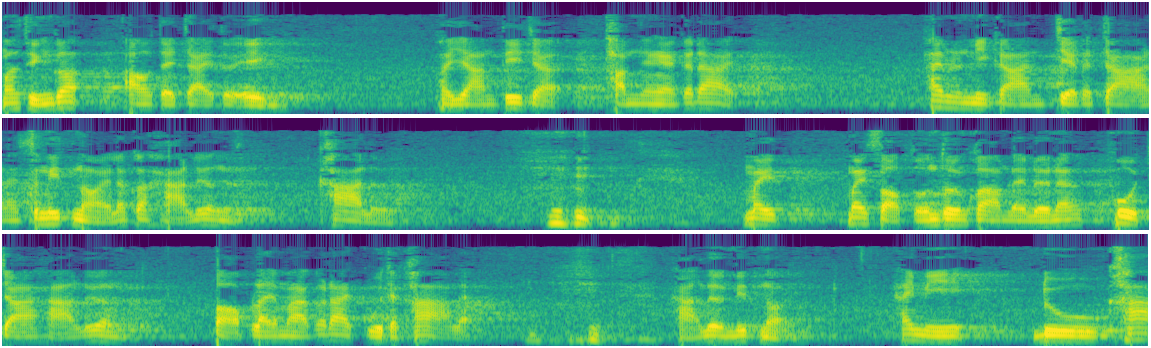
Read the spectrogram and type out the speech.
มาถึงก็เอาแต่ใจตัวเอง พยายามที่จะทํำยังไงก็ได้ ให้มันมีการเจรจาสักนิดหน่อยแล้วก็หาเรื่องฆ่าเลย ไม่ไม่สอบสวนทวนความอะไรเลยนะพูดจาหาเรื่องตอบอะไรมาก็ได้กูจะฆ่าแหละ หาเรื่องนิดหน่อย ให้มีดูฆ่า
